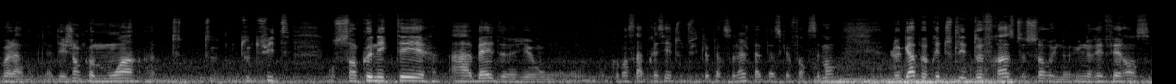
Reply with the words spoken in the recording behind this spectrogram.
voilà, donc il y a des gens comme moi, tout de suite, on se sent connecté à Abed et on, commence à apprécier tout de suite le personnage bah, parce que forcément, le gars, à peu près toutes les deux phrases, te sort une, référence.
